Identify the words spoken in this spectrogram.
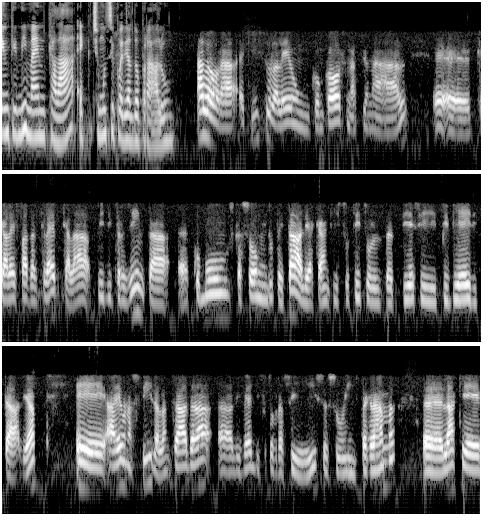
intendimento calà e ci si può dire al dopralu? Allora, questo è un concorso nazionale eh, che lei fa dal club che ha più di 300 eh, comuni che sono in tutta Italia, che ha anche questo titolo di PBA d'Italia e è una sfida lanciata a livello di fotografie su Instagram eh, là che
